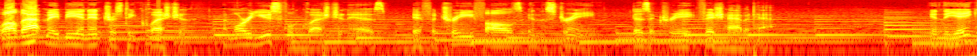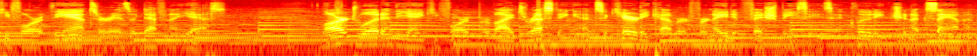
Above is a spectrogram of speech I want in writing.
While that may be an interesting question, a more useful question is if a tree falls in the stream, does it create fish habitat? In the Yankee Fork, the answer is a definite yes. Large wood in the Yankee Fork provides resting and security cover for native fish species, including Chinook salmon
